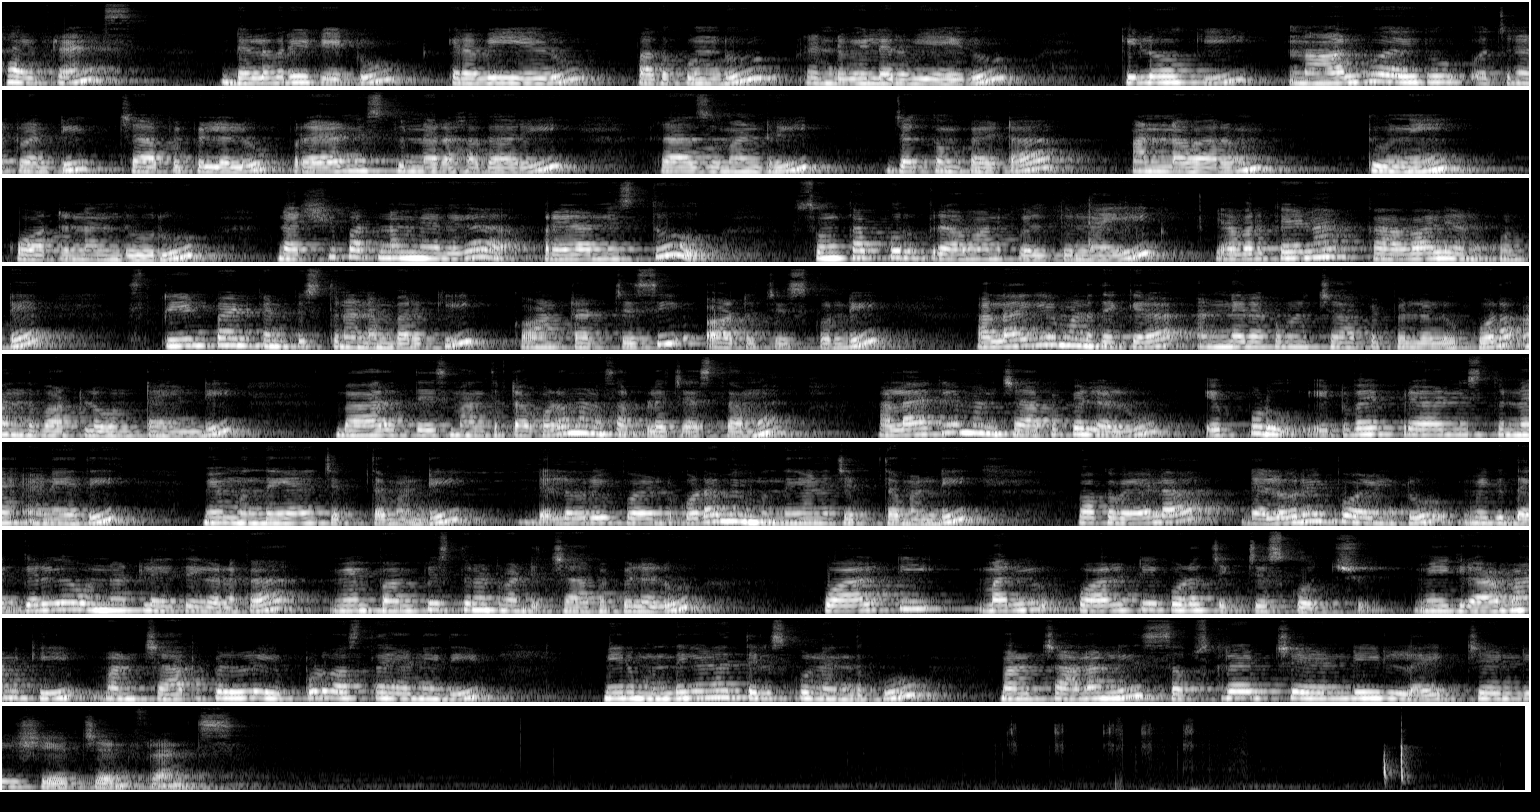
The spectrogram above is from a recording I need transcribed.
Hi friends delivery date ఇరవై ఏడు పదకొండు రెండు వేల ఇరవై ఐదు. కిలోకి నాలుగు ఐదు వచ్చినటువంటి చేప పిల్లలు ప్రయాణిస్తున్న రహదారి రాజమండ్రి జగ్గంపేట అన్నవరం తుని కోటనందూరు నర్సీపట్నం మీదుగా ప్రయాణిస్తూ సుంకపూర్ గ్రామానికి వెళ్తున్నాయి. ఎవరికైనా కావాలి అనుకుంటే స్క్రీన్ పైన కనిపిస్తున్న నెంబర్కి కాంటాక్ట్ చేసి ఆర్డర్ చేసుకోండి. అలాగే మన దగ్గర అన్ని రకముల చేప పిల్లలు కూడా అందుబాటులో ఉంటాయండి. భారతదేశం అంతటా కూడా మనం సప్లై చేస్తాము. అలాగే మన చేప పిల్లలు ఎప్పుడు ఎటువైపు ప్రయాణిస్తున్నాయి అనేది మేము ముందుగానే చెప్తామండి. డెలివరీ పాయింట్ కూడా మేము ముందుగానే చెప్తామండి. ఒకవేళ డెలివరీ పాయింట్ మీకు దగ్గరగా ఉన్నట్లయితే కనుక మేము పంపిస్తున్నటువంటి చేప పిల్లలు క్వాలిటీ మరియు క్వాలిటీ కూడా చెక్ చేసుకోవచ్చు. మీ గ్రామానికి మన చేప పిల్లలు ఎప్పుడు వస్తాయి అనేది మీరు ముందుగానే తెలుసుకునేందుకు మన ఛానల్ని సబ్స్క్రైబ్ చేయండి లైక్ చేయండి షేర్ చేయండి ఫ్రెండ్స్.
